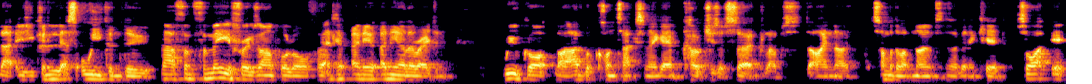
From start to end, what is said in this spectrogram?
That is, you can that's all you can do. Now, for, for me, for example, or for any any other agent, we've got like I've got contacts in the game, coaches at certain clubs that I know. Some of them I've known since I've been a kid. So I, it,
